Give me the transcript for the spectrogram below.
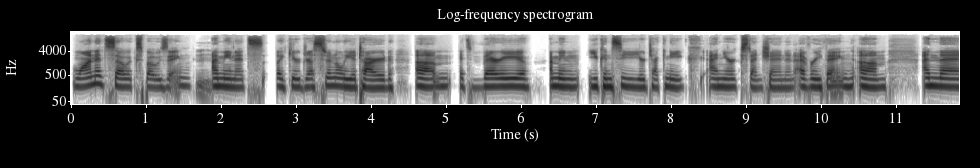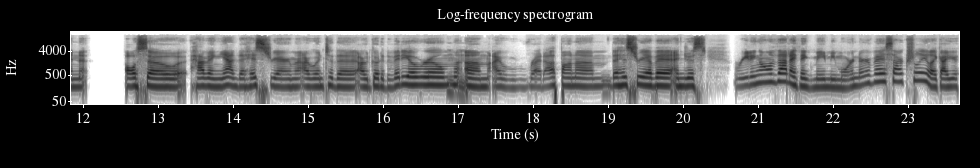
one, it's so exposing. Mhm. I mean, it's like you're dressed in a leotard. Um, it's very. I mean, you can see your technique and your extension and everything. Um, and then also having yeah the history. I remember I went to the. I would go to the video room. Mhm. Um, I read up on um the history of it and just reading all of that i think made me more nervous actually like i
